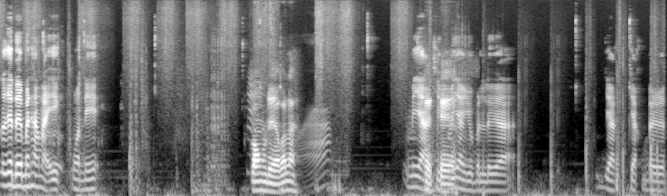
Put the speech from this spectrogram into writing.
เราจะเดินไปทางไหนอีกวันนี้ ลองเรือปะล่ะ ไม่อยากเปิดคิดเจอไม่อยากอยู่บนเรือ อยากอยากเดิน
